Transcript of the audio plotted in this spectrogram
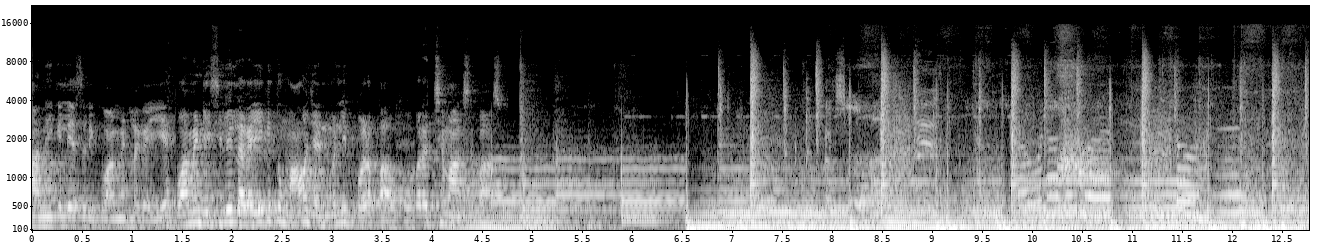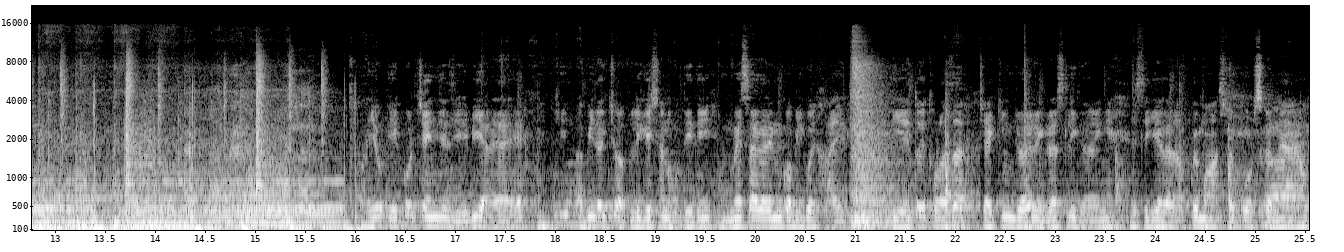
आने के लिए ऐसा रिक्वायरमेंट लगाई है। रिक्वायरमेंट इसीलिए लगाई है कि तुम आओ जनरली पढ़ पाओ और अच्छे मार्क्स से पास हो। एक और चेंजेस ये भी आया है कि अभी तक जो एप्लीकेशन होती थी, उनमें से अगर इनको अभी कोई हायर ये है तो थोड़ा सा चेकिंग जो है रिग्रेसली करेंगे। जैसे कि अगर आप कोई मास्टर कोर्स करने आया हो,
